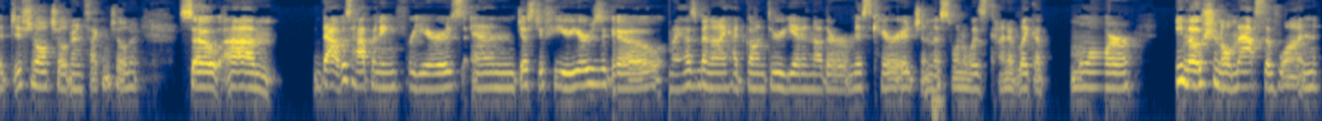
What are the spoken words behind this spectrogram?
additional children, second children. So um, that was happening for years. And just a few years ago, my husband and I had gone through yet another miscarriage. And this one was kind of like a more emotional, massive one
